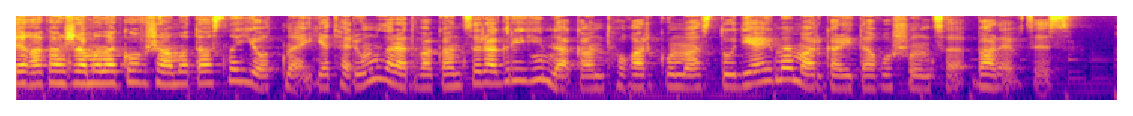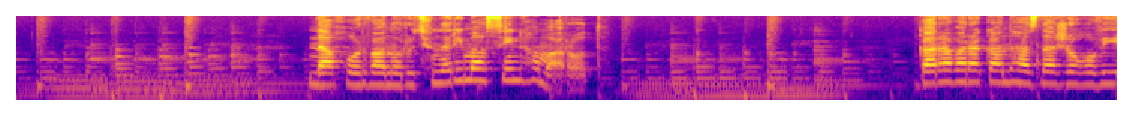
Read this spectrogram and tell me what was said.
Տեղական ժամանակով ժամը 17-ն է, եթերում լրատվական ծրագրի հիմնական թողարկումը ստուդիայում է Մարգարիտ Աղուշունցը։ Բարև ձեզ։ Նախորbanությունների մասին համառոտ։ Կառավարական հանձնաժողովի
